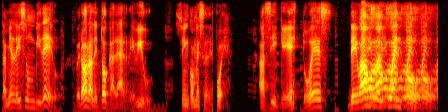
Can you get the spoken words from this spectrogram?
También le hice un video, pero ahora le toca la review, 5 meses después. Así que esto es Debajo, del, cuento.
